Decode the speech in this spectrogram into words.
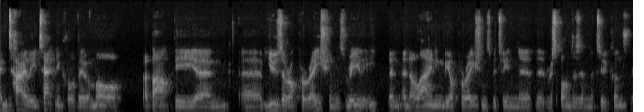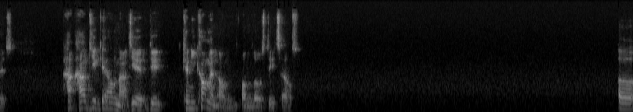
entirely technical. They were more about the um, uh, user operations, really, and, and, aligning the operations between the, the, responders in the two countries. How, how do you get on that? Do you, do you, can you comment on, on those details? Uh,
